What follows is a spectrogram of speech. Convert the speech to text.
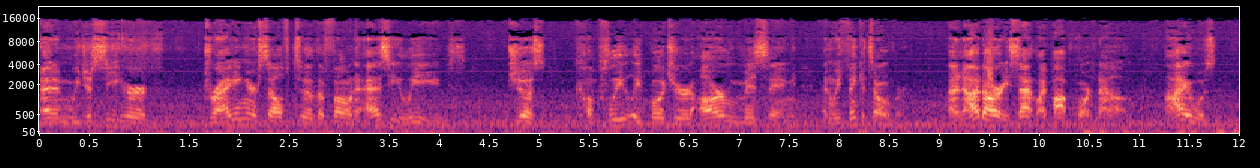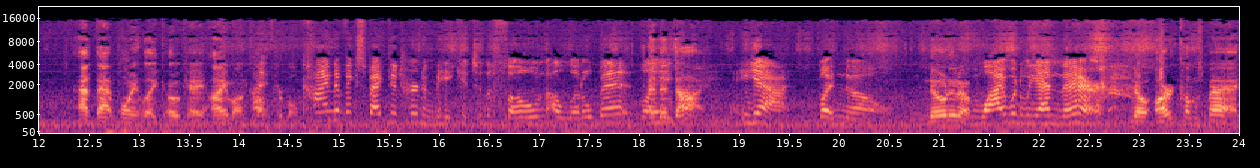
And we just see her dragging herself to the phone as he leaves, just completely butchered, arm missing, and we think it's over. And I'd already sat my popcorn down. I was at that point like, okay, I'm uncomfortable. I kind of expected her to make it to the phone a little bit, like and then die. Yeah, but no. No, no, no. Why would we end there? No, Art comes back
